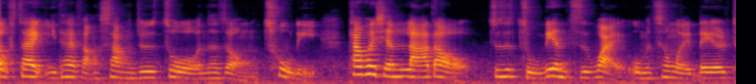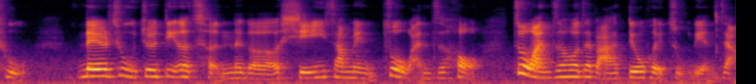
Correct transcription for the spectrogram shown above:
of 在以太坊上就是做那种处理，它会先拉到就是主链之外，我们称为 Layer Two。Layer Two 就是第二层那个协议上面做完之后，做完之后再把它丢回主链这样，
